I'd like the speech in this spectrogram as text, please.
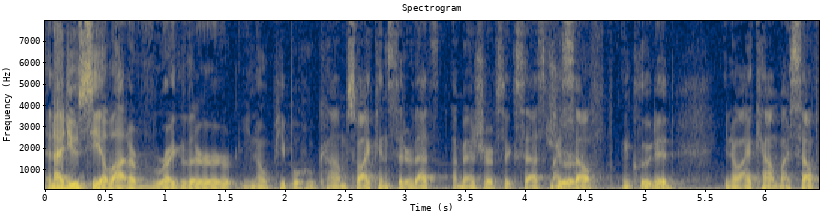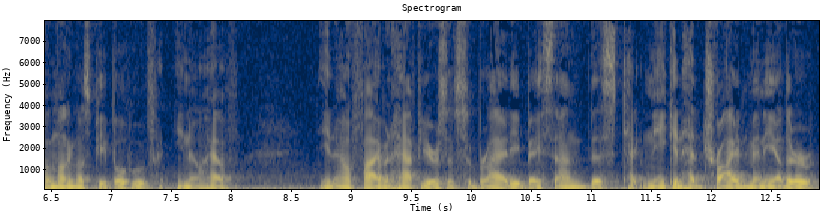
and I do see a lot of regular, you know, people who come. So I consider that a measure of success, sure. myself included. You know, I count myself among those people who've, you know, have, you know, five and a half years of sobriety based on this technique and had tried many other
